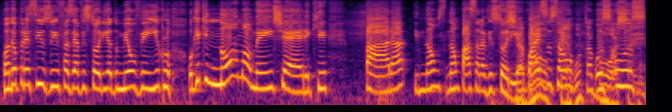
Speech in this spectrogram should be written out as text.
Quando eu preciso ir fazer a vistoria do meu veículo, o que que normalmente, Eric, para e não, não passa na vistoria. É Quais são os, os,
